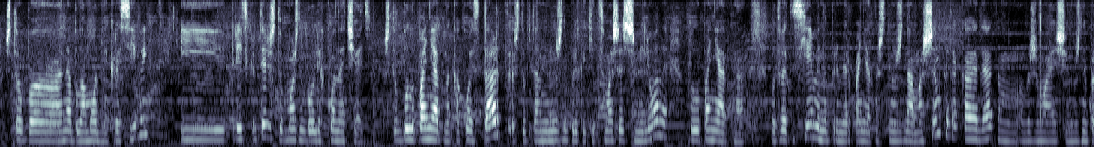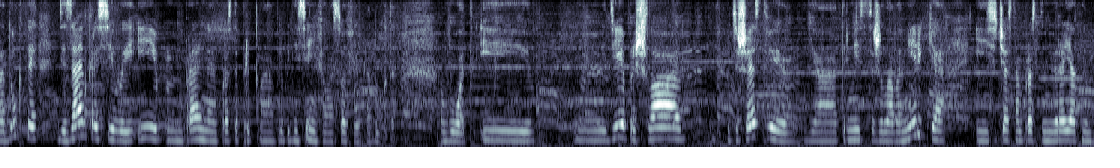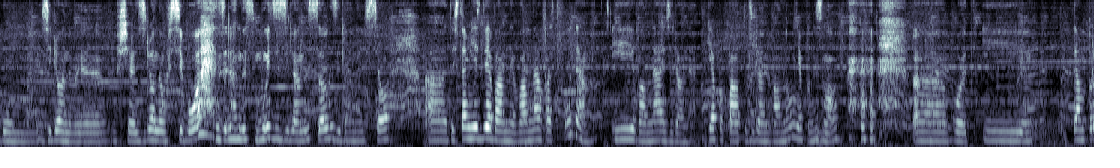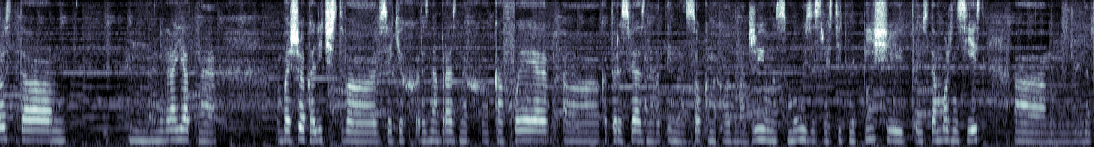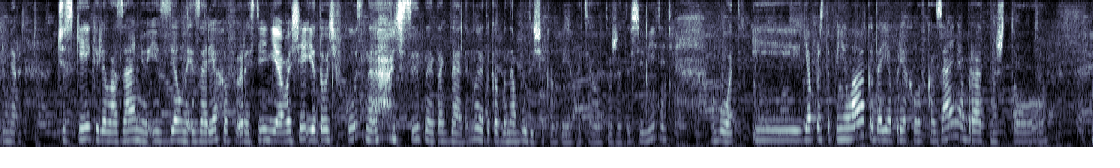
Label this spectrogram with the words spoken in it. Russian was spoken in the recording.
чтобы она была модной, красивой, и третий критерий, чтобы можно было легко начать, чтобы было понятно, какой старт, чтобы там не нужны были какие-то сумасшедшие миллионы, было понятно. Вот в этой схеме, например, понятно, что нужна машинка такая, да, там выжимающая, нужны продукты, дизайн красивый и правильное просто преподнесение философии продукта. Вот. И идея пришла в путешествии. Я три месяца жила в Америке, и сейчас там просто невероятный бум зеленого, вообще зеленого всего, зеленый смузи, зеленый сок, зеленое все. А, то есть там есть две волны, волна фастфуда и волна зеленая. Я попала под зеленую волну, мне повезло. а, вот, и там просто невероятная большое количество всяких разнообразных кафе, э, которые связаны вот именно с соком и холодным отжима, смузи, с растительной пищей. То есть там можно съесть, например, чизкейк или лазанью и сделано из орехов, растений, овощей, и это очень вкусно, очень сытно и так далее. Ну, это как бы на будущее, как бы я хотела тоже это все видеть. Вот. И я просто поняла, когда я приехала в Казань обратно, что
